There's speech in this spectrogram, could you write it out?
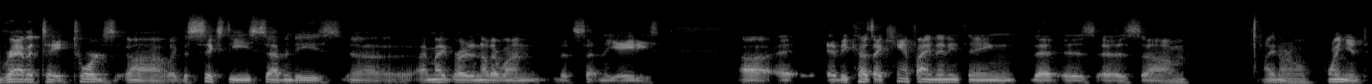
gravitate towards uh, like the 60s 70s uh, i might write another one that's set in the 80s uh, because i can't find anything that is as um, i don't know poignant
